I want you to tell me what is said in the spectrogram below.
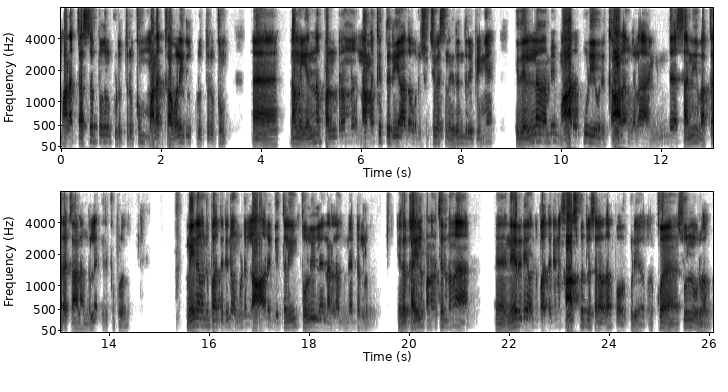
மன கசப்புகள் கொடுத்துருக்கும் மன கவலைகள் கொடுத்துருக்கும். ஆஹ் நம்ம என்ன பண்றோம்னு நமக்கு தெரியாத ஒரு சுச்சுவேஷன் இருந்திருப்பீங்க. இது எல்லாமே மாறக்கூடிய ஒரு காலங்களா இந்த சனி வக்கர காலங்கள்ல இருக்க போகுது. மெயினா வந்து பார்த்துட்டீங்கன்னா உடல் ஆரோக்கியத்திலையும் தொழில நல்ல முன்னேற்றங்கள் வரும். ஏதோ கையில பணம் வச்சிருந்தோம்னா அஹ் நேரடியா வந்து பார்த்துட்டீங்கன்னா ஹாஸ்பிட்டல் செலவு தான் போகக்கூடிய ஒரு சூழ்நிலை உருவாகும்.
